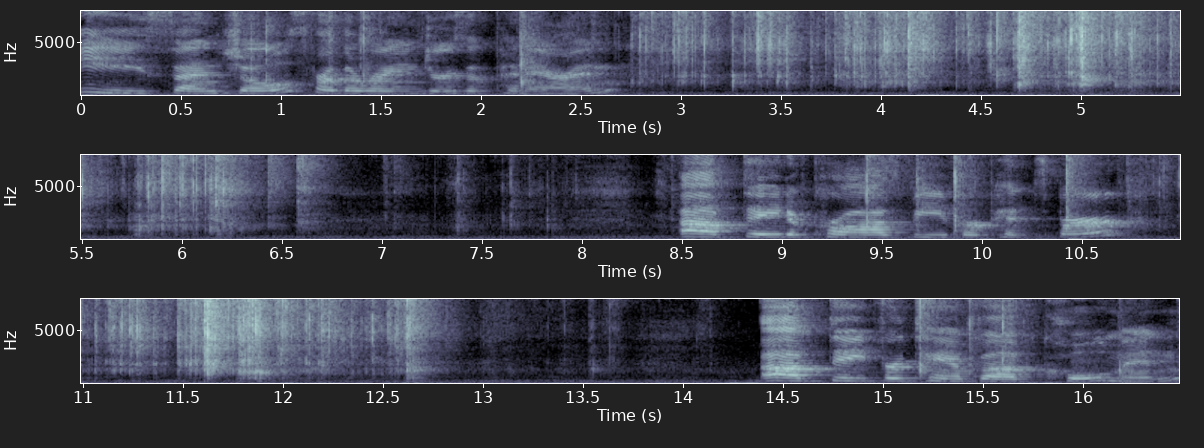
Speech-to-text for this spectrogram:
Essentials for the Rangers of Panarin. Update of Crosby for Pittsburgh. Update for Tampa of Coleman.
